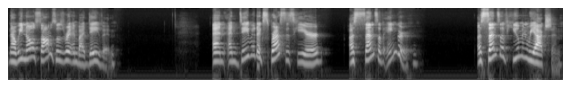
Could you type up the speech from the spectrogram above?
Now we know Psalms was written by David. And and David expresses here a sense of anger. A sense of human reaction.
